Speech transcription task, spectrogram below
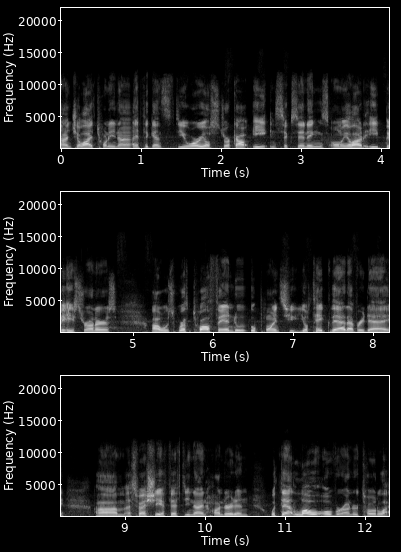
on July 29th against the Orioles, struck out eight in six innings, only allowed eight base runners. Uh, was worth 12 FanDuel points. You, will take that every day, um, especially at 5,900. And with that low over/under total,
